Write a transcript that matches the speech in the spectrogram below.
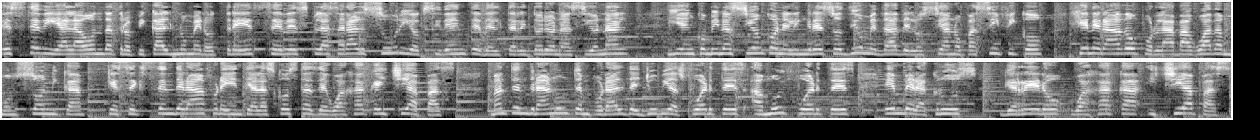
Este día la onda tropical número 3 se desplazará al sur y occidente del territorio nacional y en combinación con el ingreso de humedad del Océano Pacífico generado por la vaguada monzónica que se extenderá frente a las costas de Oaxaca y Chiapas, mantendrán un temporal de lluvias fuertes a muy fuertes en Veracruz, Guerrero, Oaxaca y Chiapas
